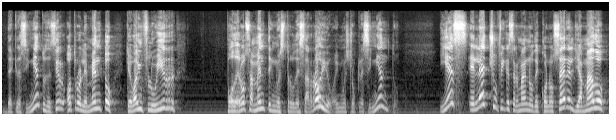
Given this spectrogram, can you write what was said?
de crecimiento, es decir, otro elemento que va a influir poderosamente en nuestro desarrollo, en nuestro crecimiento. Y es el hecho, fíjese hermano, de conocer el llamado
